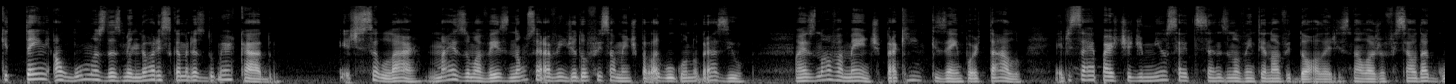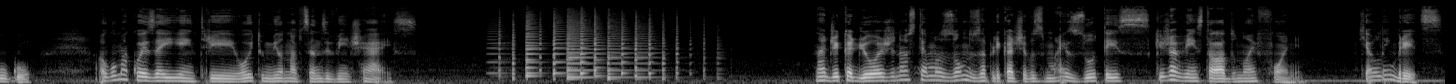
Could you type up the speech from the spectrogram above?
que tem algumas das melhores câmeras do mercado. Este celular, mais uma vez, não será vendido oficialmente pela Google no Brasil. Mas, novamente, para quem quiser importá-lo, ele sai a partir de 1.799 dólares na loja oficial da Google. Alguma coisa aí entre 8.920 reais. Na dica de hoje, nós temos um dos aplicativos mais úteis que já vem instalado no iPhone, que é o Lembretes.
